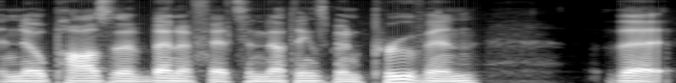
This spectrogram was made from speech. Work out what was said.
and no positive benefits and nothing's been proven that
